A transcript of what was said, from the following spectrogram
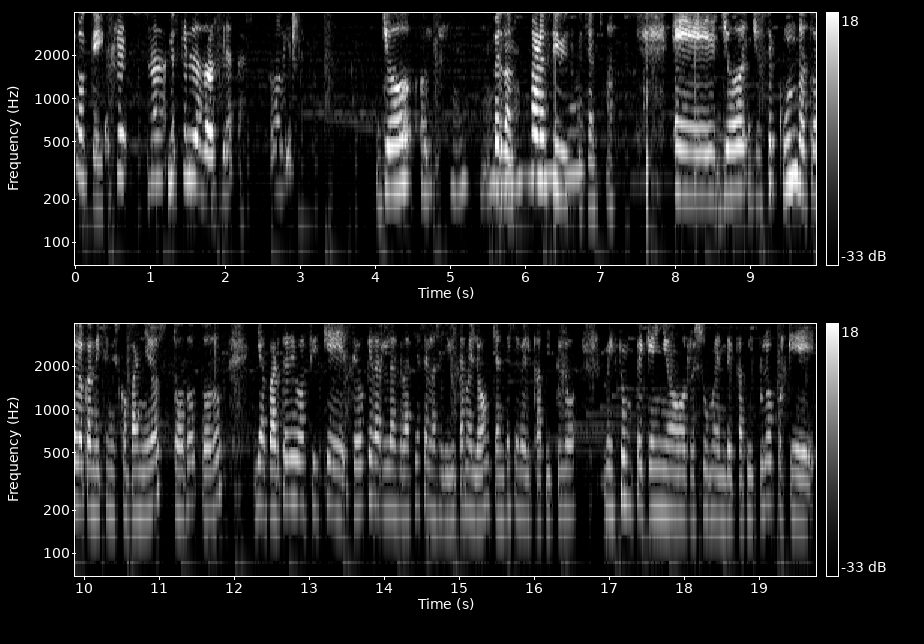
ok. Es que nada, es que ni lo de los piratas. Todo bien. Yo. Perdón, ahora sí me escuchan. Ah. Eh, yo, yo secundo todo lo que han dicho mis compañeros, todo, todo. Y aparte debo decir que tengo que darle las gracias a la señorita Melón, que antes de ver el capítulo me hizo un pequeño resumen del capítulo porque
